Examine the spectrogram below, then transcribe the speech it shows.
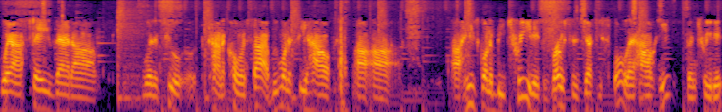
where I say that uh, where the two kind of coincide, we want to see how uh, uh, uh, he's going to be treated versus Jussie Smollett, how he's been treated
